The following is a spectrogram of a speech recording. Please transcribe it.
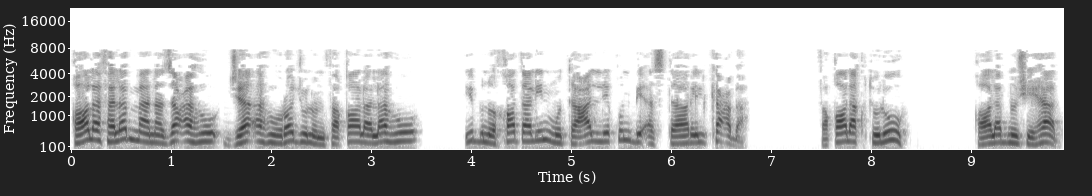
قال فلما نزعه جاءه رجل فقال له ابن خطل متعلق بأستار الكعبة فقال اقتلوه قال ابن شهاب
